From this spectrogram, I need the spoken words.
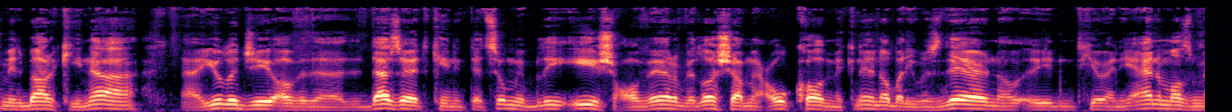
Midbar Kina, eulogy over the, the desert, Bli Ish Over Mikne, nobody was there, no, didn't hear any animals. And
